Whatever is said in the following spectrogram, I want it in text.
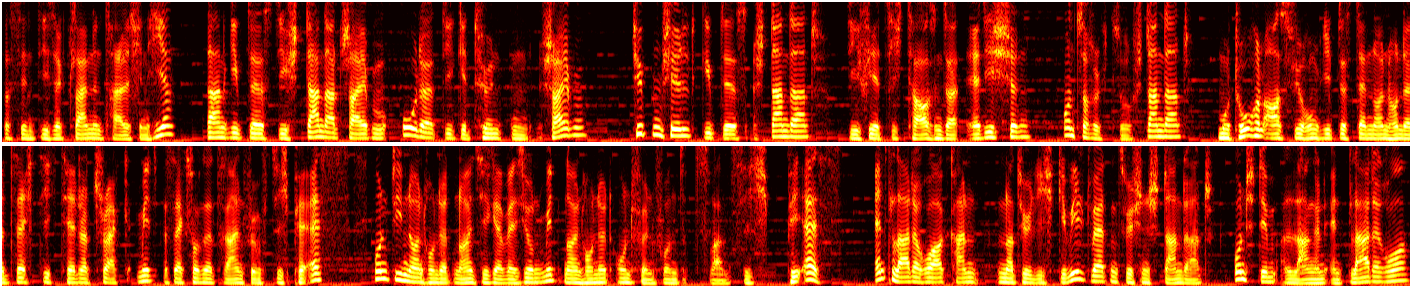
Das sind diese kleinen Teilchen hier. Dann gibt es die Standardscheiben oder die getönten Scheiben. Typenschild gibt es Standard, die 40.000er Edition und zurück zu Standard. Motorenausführung gibt es den 960 Taylor Track mit 653 PS und die 990er Version mit 925 PS. Entladerohr kann natürlich gewählt werden zwischen Standard und dem langen Entladerohr.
